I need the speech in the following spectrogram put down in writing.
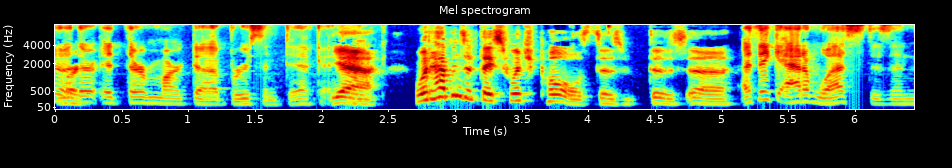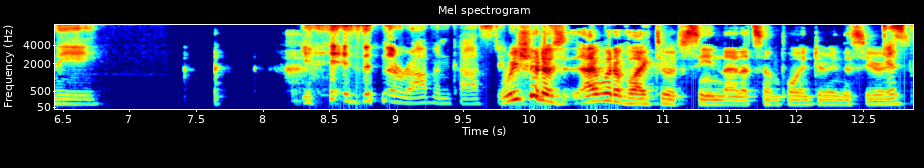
No, Mark- they're it, they're marked uh, Bruce and Dick. I Yeah. think. What happens if they switch poles? Does does uh? I think Adam West is in the is in the Robin costume. We should have. I would have liked to have seen that at some point during the series. just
